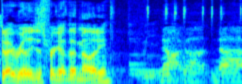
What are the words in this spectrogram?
Did I really just forget that melody? No, no, no,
